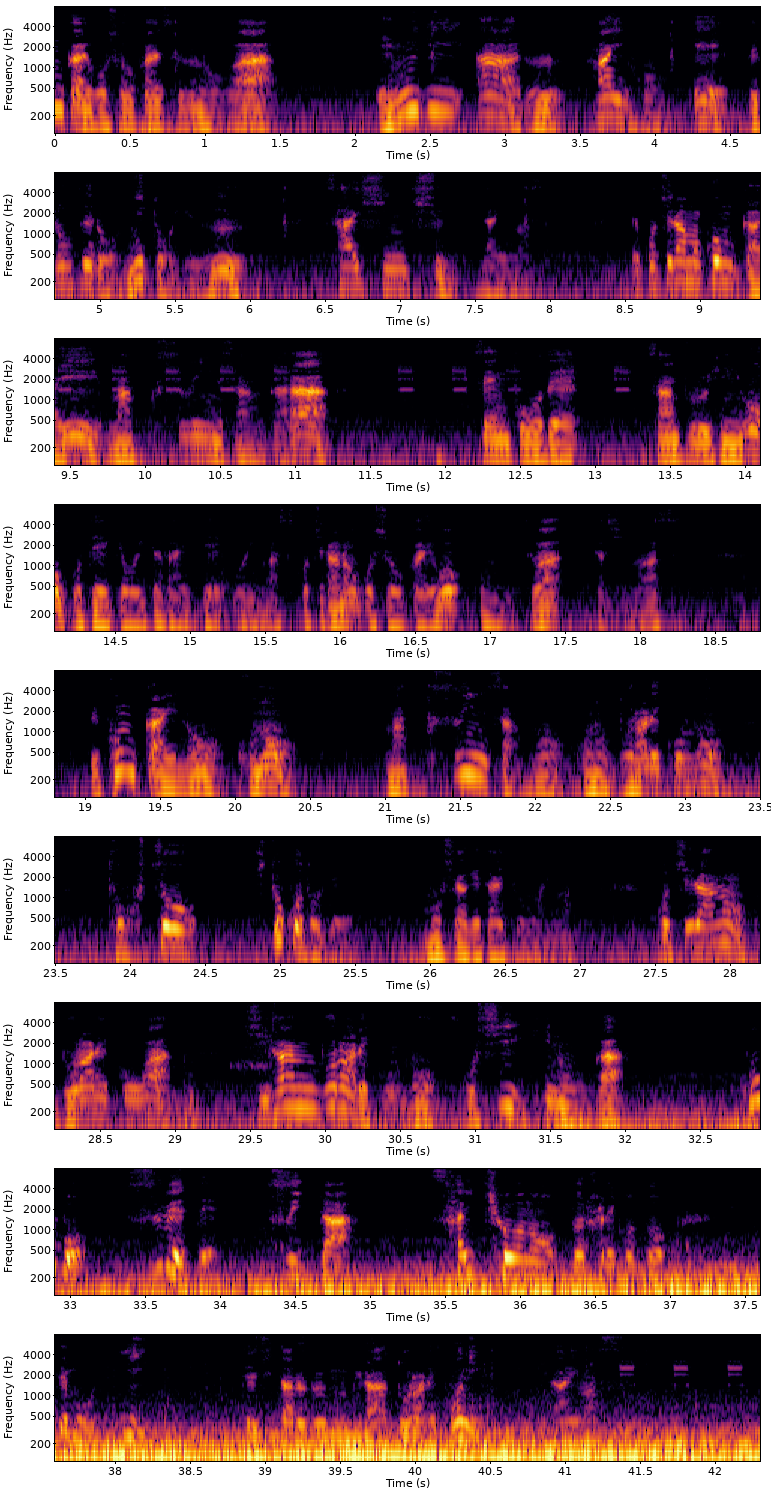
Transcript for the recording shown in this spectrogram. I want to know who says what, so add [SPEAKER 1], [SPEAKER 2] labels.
[SPEAKER 1] 今回ご紹介するのは MDR-A002 という最新機種になります。でこちらも今回 MaxWin さんから先行でサンプル品をご提供いただいております。こちらのご紹介を本日はいたします。で今回のこの MaxWin さんのこのドラレコの特徴、一言で申し上げたいと思います。こちらのドラレコは市販ドラレコの欲しい機能がほぼ全てついた最強のドラレコと言ってもいいデジタルルームミラードラレコになります。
